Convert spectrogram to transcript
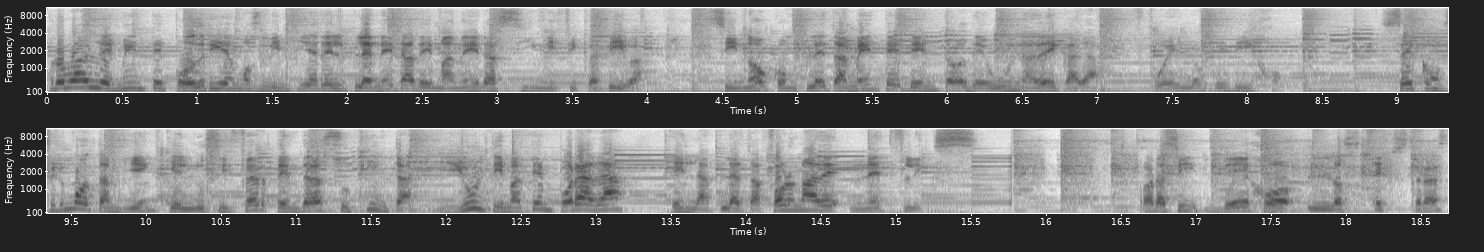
probablemente podríamos limpiar el planeta de manera significativa, si no completamente dentro de una década, fue lo que dijo. Se confirmó también que Lucifer tendrá su quinta y última temporada en la plataforma de Netflix. Ahora sí, dejo los extras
